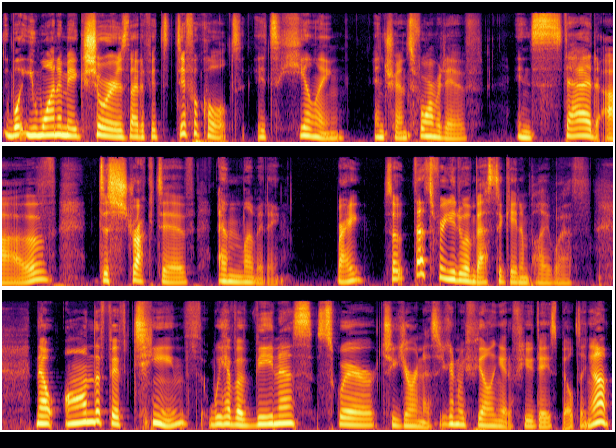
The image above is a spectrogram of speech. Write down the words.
what you want to make sure is that if it's difficult, it's healing and transformative instead of destructive and limiting, right? So that's for you to investigate and play with. Now, on the 15th, we have a Venus square to Uranus. You're going to be feeling it a few days building up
